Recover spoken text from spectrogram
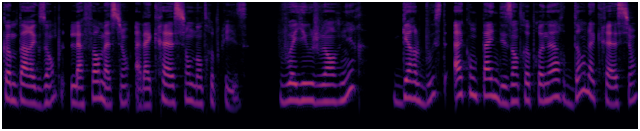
comme par exemple la formation à la création d'entreprises. Vous voyez où je veux en venir? Girl Boost accompagne des entrepreneurs dans la création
